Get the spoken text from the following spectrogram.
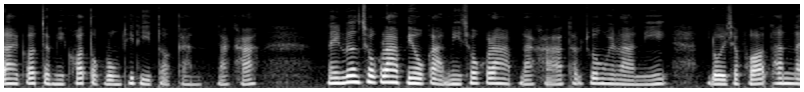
ได้ก็จะมีข้อตกลงที่ดีต่อกันนะคะ ในเรื่องโชคลาภมีโอกาสมีโชคลาภนะคะช่วงเวลานี้ โดยเฉพาะท่านใด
